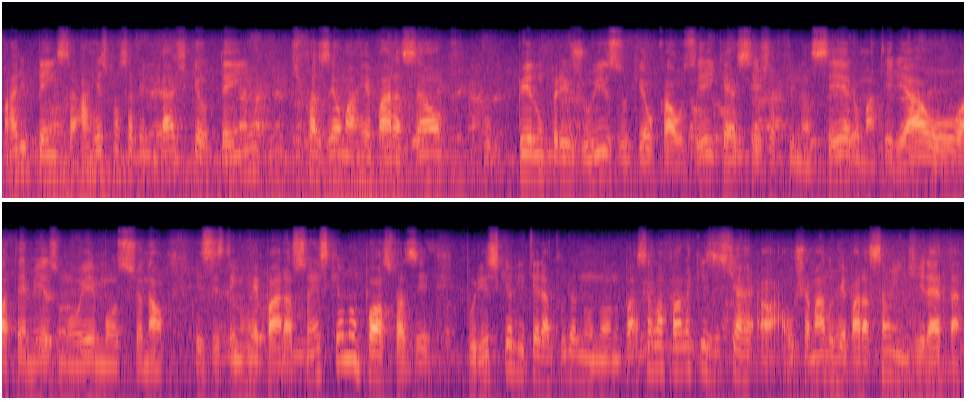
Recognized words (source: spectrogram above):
Pare e pensa a responsabilidade que eu tenho de fazer uma reparação pelo prejuízo que eu causei, quer seja financeiro, material ou até mesmo emocional. Existem reparações que eu não posso fazer. Por isso que a literatura no nono passo ela fala que existe a, a, o chamado reparação indireta.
